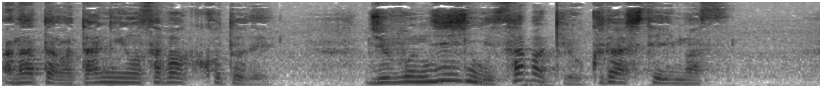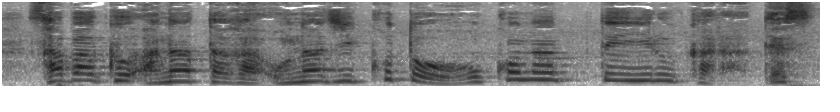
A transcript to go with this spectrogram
あなたは他人を裁くことで自分自身に裁きを下しています。裁くあなたが同じことを行っているからです。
